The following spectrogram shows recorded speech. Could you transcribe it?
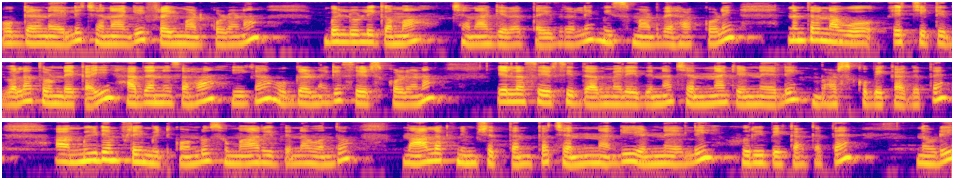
ಒಗ್ಗರಣೆಯಲ್ಲಿ ಚೆನ್ನಾಗಿ ಫ್ರೈ ಮಾಡ್ಕೊಳ್ಳೋಣ. ಬೆಳ್ಳುಳ್ಳಿ ಘಮ ಚೆನ್ನಾಗಿರುತ್ತೆ ಇದರಲ್ಲಿ ಮಿಸ್ ಮಾಡದೆ ಹಾಕ್ಕೊಳ್ಳಿ. ನಂತರ ನಾವು ಹೆಚ್ಚಿಟ್ಟಿದ್ವಲ್ಲ ತೊಂಡೆಕಾಯಿ, ಅದನ್ನು ಸಹ ಈಗ ಒಗ್ಗರಣೆಗೆ ಸೇರಿಸ್ಕೊಳ್ಳೋಣ. ಎಲ್ಲ ಸೇರಿಸಿದ್ದಾದಮೇಲೆ ಇದನ್ನು ಚೆನ್ನಾಗಿ ಎಣ್ಣೆಯಲ್ಲಿ ಬಾಡಿಸ್ಕೋಬೇಕಾಗತ್ತೆ ಮೀಡಿಯಮ್ ಫ್ಲೇಮ್ ಇಟ್ಕೊಂಡು ಸುಮಾರು ಇದನ್ನು ಒಂದು ನಾಲ್ಕು ನಿಮಿಷದ ತನಕ ಚೆನ್ನಾಗಿ ಎಣ್ಣೆಯಲ್ಲಿ ಹುರಿಬೇಕಾಗತ್ತೆ. ನೋಡಿ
